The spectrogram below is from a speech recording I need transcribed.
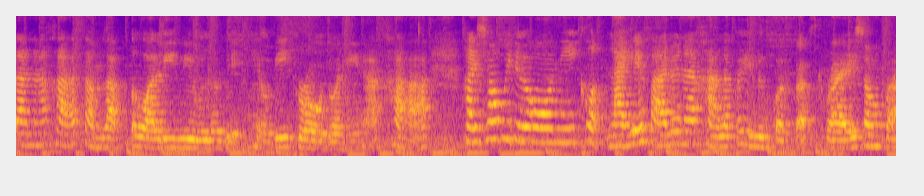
แล้วนะคะสำหรับตัวรีวิว l e v i t Healthy Grow ตัวนี้นะคะ ใครชอบวิดีโอนี้กดไลค์ให้ฟ้าด้วยนะคะ แล้วก็อย่าลืมกด subscribe ช่องฟ้า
